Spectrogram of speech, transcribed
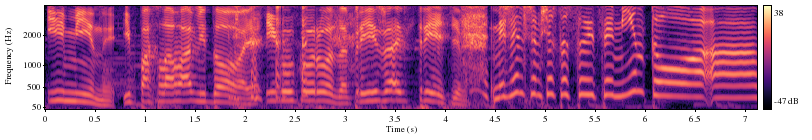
і міни, і пахлава медова, і кукуруза. Приїжджай, встретим. Між іншим, що стосується мін, то а,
